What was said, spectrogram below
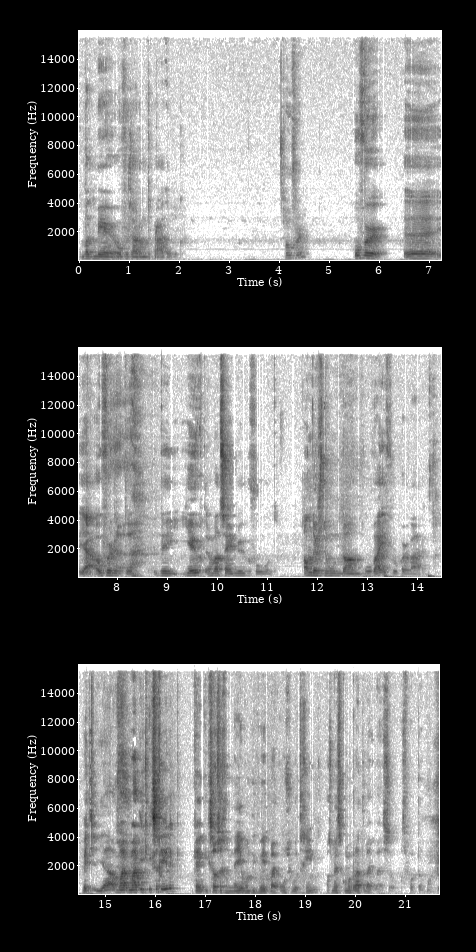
wat meer over zouden moeten praten ook. over. Over, eh, ja, over de, de jeugd en wat zij nu bijvoorbeeld anders doen dan hoe wij vroeger waren. Weet je, ja, maar, maar ik, ik zeg eerlijk, kijk, ik zou zeggen nee, want ik weet bij ons hoe het ging. Als mensen komen praten, wij, wij zo, wat fucked up man, oké.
